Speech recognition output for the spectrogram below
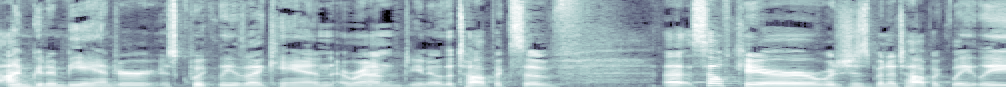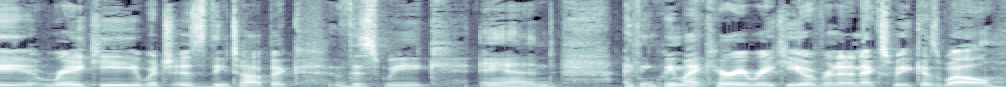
I'm going to meander as quickly as I can around, you know, the topics of uh, self care, which has been a topic lately, Reiki, which is the topic this week, and I think we might carry Reiki over into next week as well.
